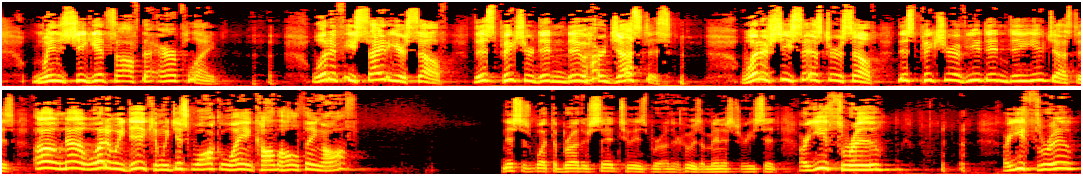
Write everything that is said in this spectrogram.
When she gets off the airplane, what if you say to yourself, this picture didn't do her justice? What if she says to herself, This picture of you didn't do you justice? Oh no, what do we do? Can we just walk away and call the whole thing off? And this is what the brother said to his brother, who was a minister. He said, Are you through? Are you through?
